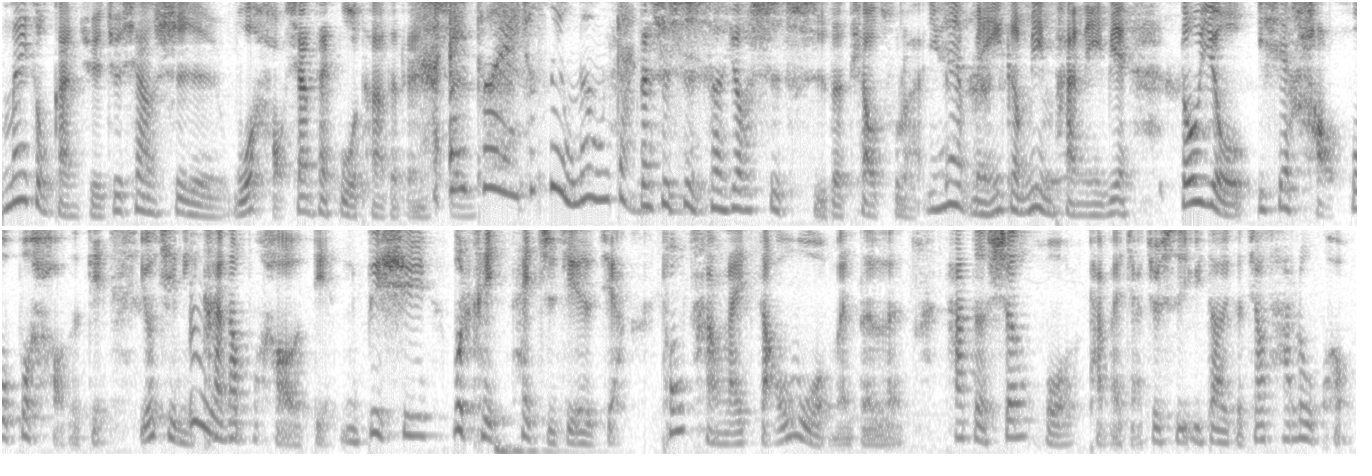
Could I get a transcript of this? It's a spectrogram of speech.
那种感觉就像是我好像在过他的人生，哎、对，就是有那种感觉。但是事实上又要适时的跳出来，因为每一个命盘里面都有一些好或不好的点，尤其你看到不好的点，你必须不可以太直接的讲。通常来找我们的人，他的生活坦白讲，就是遇到一个交叉路口，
